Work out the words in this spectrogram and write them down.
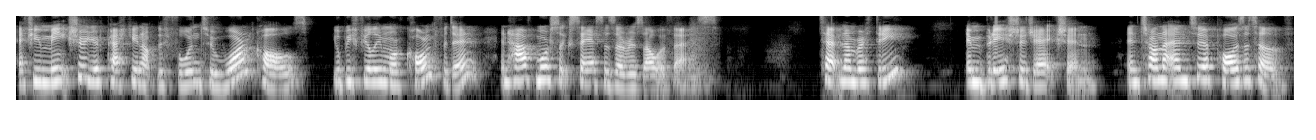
If you make sure you're picking up the phone to warm calls, you'll be feeling more confident and have more success as a result of this. Tip number three embrace rejection and turn it into a positive.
